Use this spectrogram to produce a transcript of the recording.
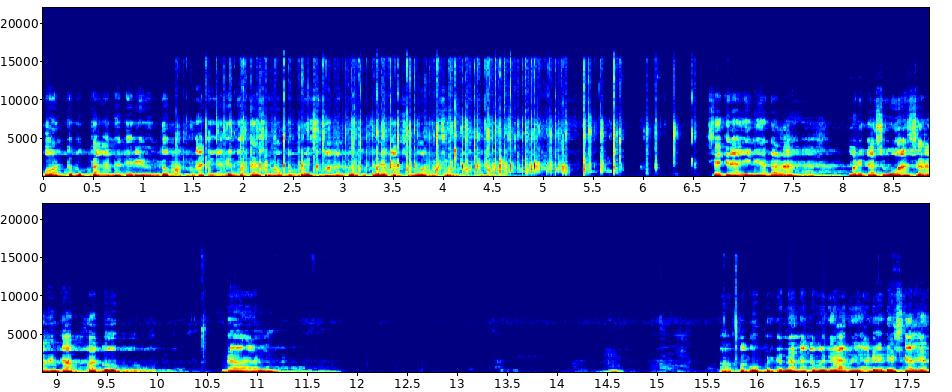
Mohon tepuk tangan hadiri untuk adik-adik kita semua memberi semangat untuk mereka semua di sini. Saya kira ini adalah mereka semua secara lengkap, Pak Gub, dan Gub berkenan akan menyelami adik-adik sekalian.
